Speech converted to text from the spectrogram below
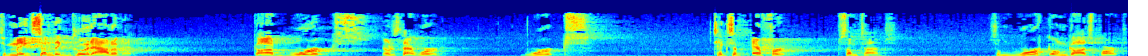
to make something good out of it. God works. Notice that word. Works. Takes some effort sometimes. Some work on God's part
